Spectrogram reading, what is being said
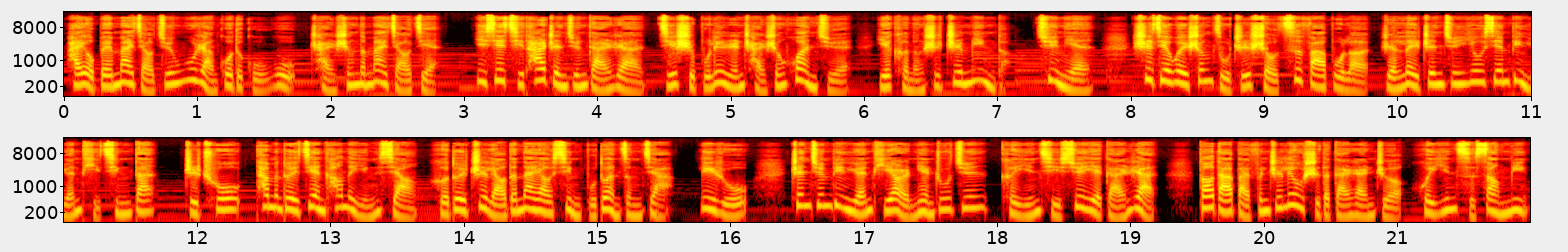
还有被麦角菌污染过的谷物产生的麦角碱。一些其他真菌感染，即使不令人产生幻觉，也可能是致命的。去年，世界卫生组织首次发布了人类真菌优先病原体清单，指出它们对健康的影响和对治疗的耐药性不断增加。例如，真菌病原体耳念珠菌可引起血液感染，高达百分之六十的感染者会因此丧命。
